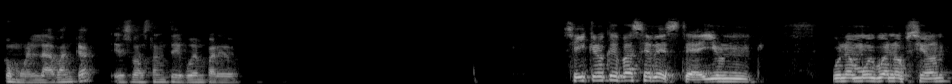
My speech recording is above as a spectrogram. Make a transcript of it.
como en la banca es bastante buen pareo. Sí, creo que va a ser este ahí un, una muy buena opción,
